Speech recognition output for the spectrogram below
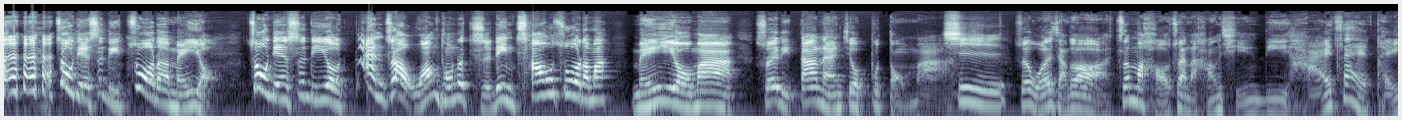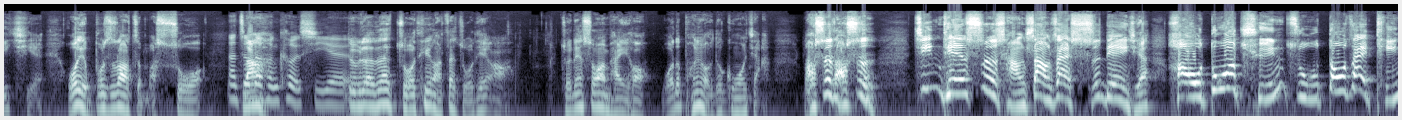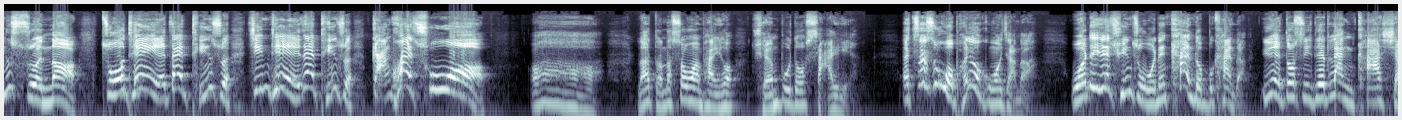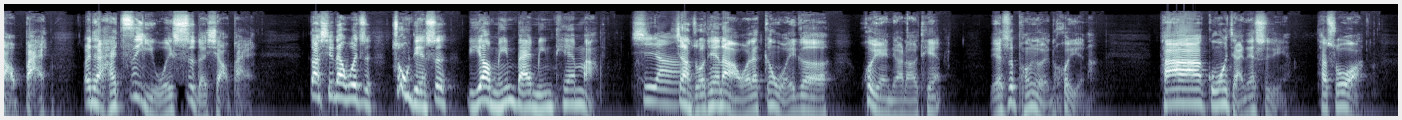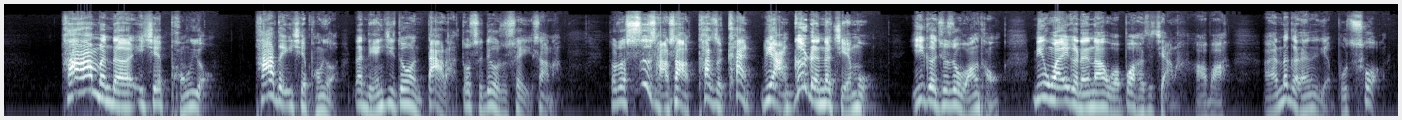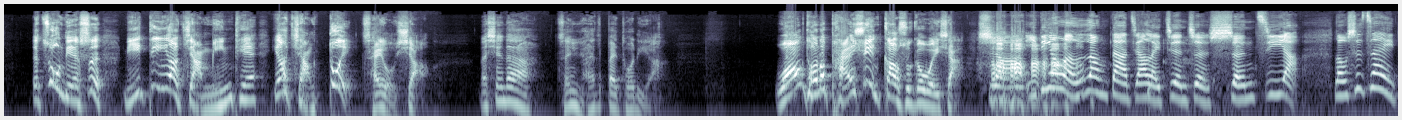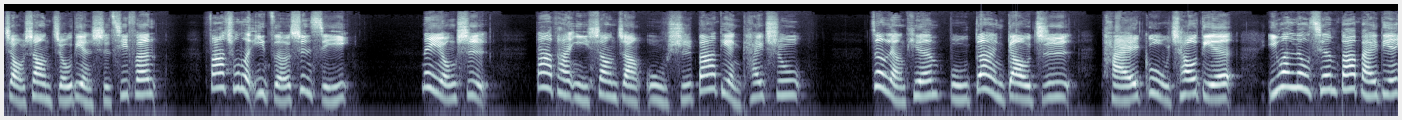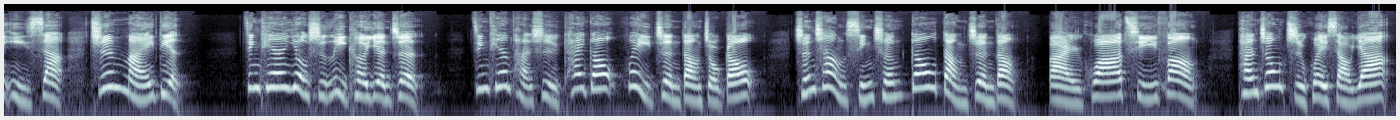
重点是你做了没有？重点是你有按照王彤的指令操作了吗？没有嘛，所以你当然就不懂嘛。是，所以我就讲到这么好赚的行情，你还在赔钱，我也不知道怎么说。那真的很可惜耶，对不对？在昨天啊，在昨天啊。昨天收完盘以后，我的朋友都跟我讲：“老师，老师，今天市场上在十点以前，好多群主都在停损呢。昨天也在停损，今天也在停损，赶快出哦！哦，然后等到收完盘以后，全部都傻眼。哎，这是我朋友跟我讲的。我那些群主我连看都不看的，因为都是一些烂咖小白，而且还自以为是的小白。到现在为止，重点是你要明白明天嘛。”是啊，像昨天呢、啊，我在跟我一个会员聊聊天，也是朋友的会员了、啊。他跟我讲一件事情，他说啊，他们的一些朋友，他的一些朋友，那年纪都很大了，都是六十岁以上了。他说市场上他只看两个人的节目，一个就是王彤，另外一个人呢，我不好意思讲了，好不好？啊，那个人也不错。那重点是你一定要讲明天，要讲对才有效。那现在啊，陈宇还是拜托你啊。王彤的盘讯告诉各位一下，是啊，一定要让让大家来见证神机呀、啊！老师在早上九点十七分发出了一则讯息，内容是：大盘已上涨五十八点开出，这两天不断告知台股超跌一万六千八百点以下之买点，今天又是立刻验证，今天盘势开高会震荡走高。整场形成高档震荡，百花齐放，盘中只会小压，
